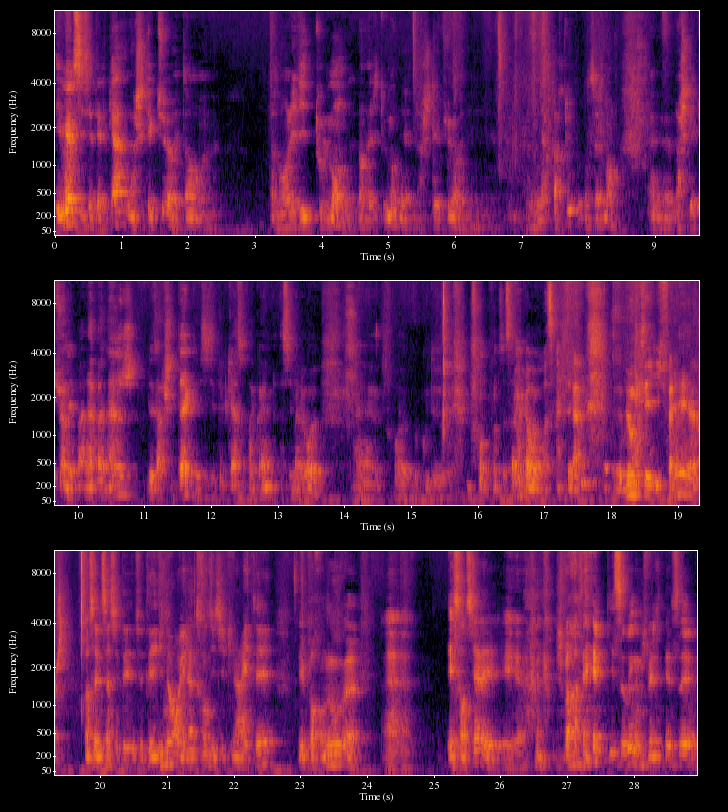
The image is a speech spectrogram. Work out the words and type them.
Et même si c'était le cas, l'architecture étant dans les vies de tout le monde, dans la vie de tout le monde, l'architecture partout potentiellement. Euh, l'architecture n'est pas l'apanage des architectes, et si c'était le cas, ce serait quand même assez malheureux euh, pour beaucoup de. bon, ça serait malheureux, on va s'arrêter là. Euh, donc il fallait. ça, c'était évident, et la transdisciplinarité est pour nous essentielle, et, je vois Raphaël qui sourit, donc je vais le laisser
